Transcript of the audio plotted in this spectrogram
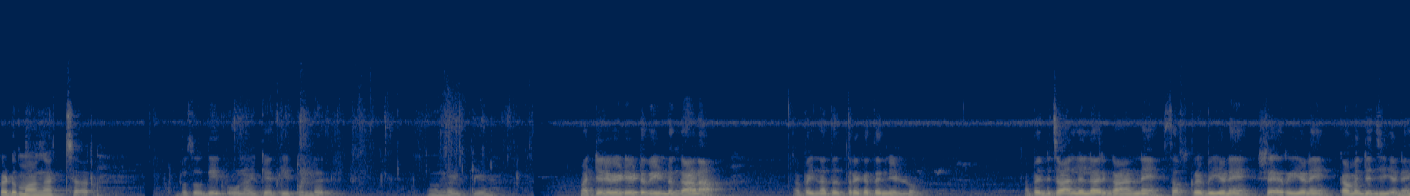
കടുമാങ്ങ അച്ചാർ അപ്പോൾ സുധി ഊണൊക്കെ എത്തിയിട്ടുണ്ട്. ഊൺ കഴിക്കുകയാണ്. മറ്റൊരു വീഡിയോ ആയിട്ട് വീണ്ടും കാണാം. അപ്പോൾ ഇന്നത്തെ ഇത്രയൊക്കെ തന്നെയുള്ളൂ അപ്പോൾ എന്റെ ചാനൽ എല്ലാവരും കാണണേ സബ്സ്ക്രൈബ് ചെയ്യണേ ഷെയർ ചെയ്യണേ കമന്റും ചെയ്യണേ.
